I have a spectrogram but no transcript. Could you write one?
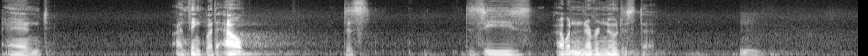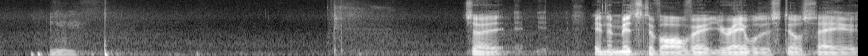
And I think without this disease, I would have never noticed that. Mm. Mm. So, in the midst of all of it, you're able to still say,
